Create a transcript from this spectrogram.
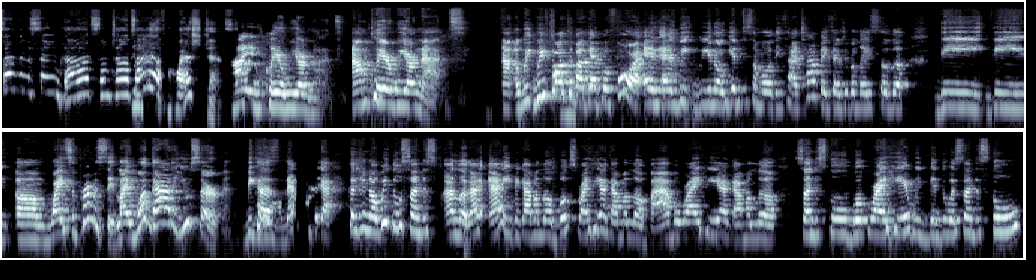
serving the same God? Sometimes I have questions. I am clear we are not. I'm clear we are not. Uh, we, we've talked about that before and as we, we, you know get into some of these hot topics as it relates to the the the um white supremacy. Like what god are you serving? Because yeah. that's the guy because you know we do sundays i look I, I even got my little books right here. I got my little bible right here. I got my little sunday school book right here. We've been doing sunday school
